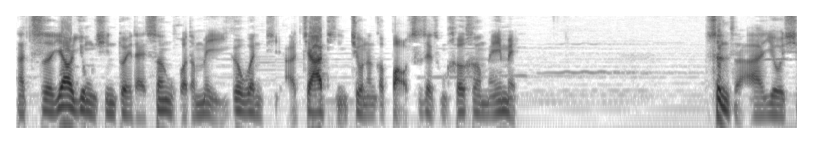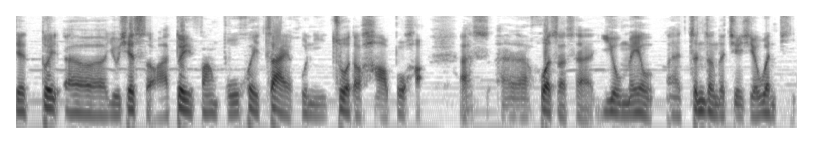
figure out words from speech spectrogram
那只要用心对待生活的每一个问题啊，家庭就能够保持这种和和美美。甚至啊，有些对呃，有些时候啊，对方不会在乎你做的好不好啊，是呃，或者是有没有呃真正的解决问题。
